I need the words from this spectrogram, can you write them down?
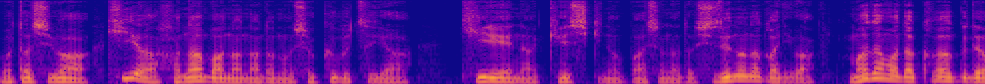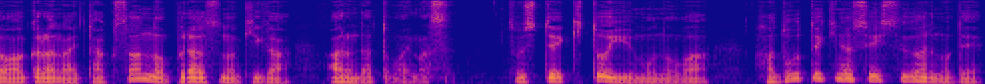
私は木や花々などの植物や綺麗な景色の場所など自然の中にはまだまだ科学ではわからないたくさんのプラスの木があるんだと思います。そして木というものは波動的な性質があるので、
